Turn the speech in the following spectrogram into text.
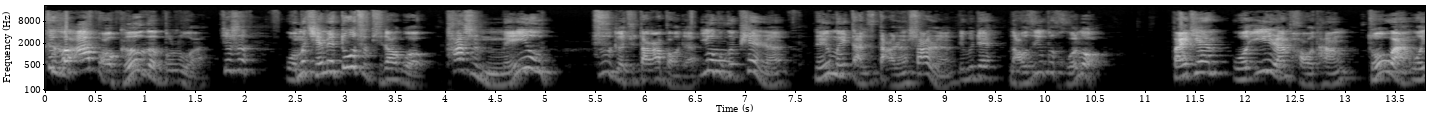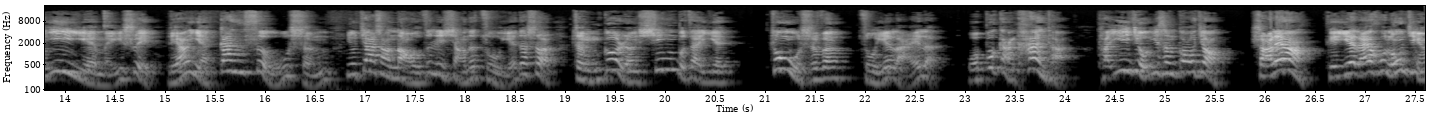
这和阿宝格格不入啊。就是我们前面多次提到过，他是没有资格去当阿宝的，又不会骗人，又没胆子打人杀人，对不对？脑子又不活络。白天我依然跑堂，昨晚我一夜没睡，两眼干涩无神，又加上脑子里想着祖爷的事儿，整个人心不在焉。中午时分，祖爷来了。我不敢看他，他依旧一声高叫：“傻亮，给爷来壶龙井。”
